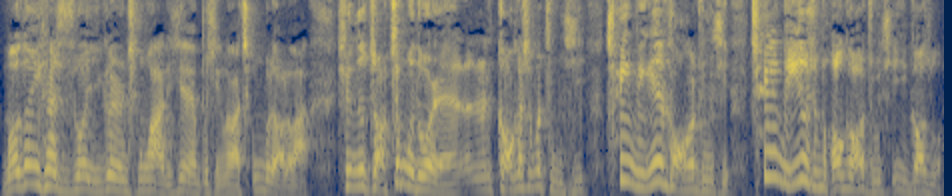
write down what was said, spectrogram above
毛东一开始说一个人撑话题，现在不行了吧，撑不了了吧？现在找这么多人搞个什么主题？清明也搞个主题？清明有什么好搞主题？你告诉我，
